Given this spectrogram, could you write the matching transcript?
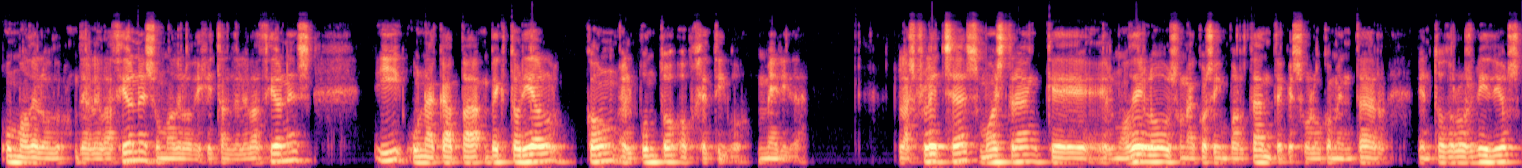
Un modelo de elevaciones, un modelo digital de elevaciones y una capa vectorial con el punto objetivo, Mérida. Las flechas muestran que el modelo, es una cosa importante que suelo comentar en todos los vídeos,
